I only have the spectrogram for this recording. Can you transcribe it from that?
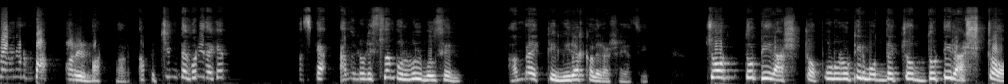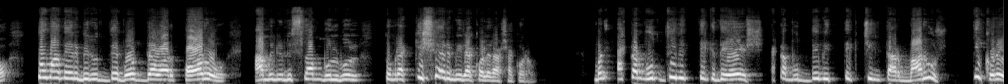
কেমন বাটপারের বাটপার আপনি চিন্তা করে দেখেন, আজকে আমিনুল ইসলাম বুলবুল বলছেন, আমরা একটি মিরাকলের আশায় আছি। চোদ্দটি রাষ্ট্র, পনেরোটির মধ্যে চোদ্দটি রাষ্ট্র তোমাদের বিরুদ্ধে ভোট দেওয়ার পরও আমিনুল ইসলাম বুলবুল, তোমরা কিসের মিরাকলের আশা করো? মানে একটা বুদ্ধিভিত্তিক দেশ, একটা বুদ্ধিভিত্তিক চিন্তার মানুষ কি করে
